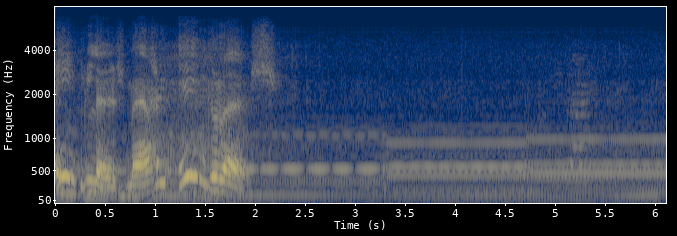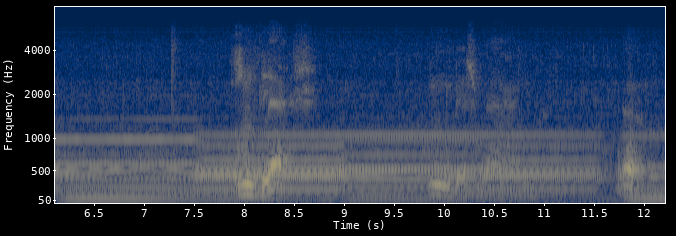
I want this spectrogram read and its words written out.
English, man, English. English. English, man. Oh.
